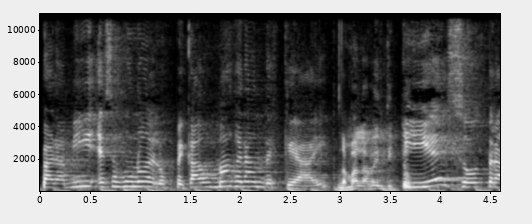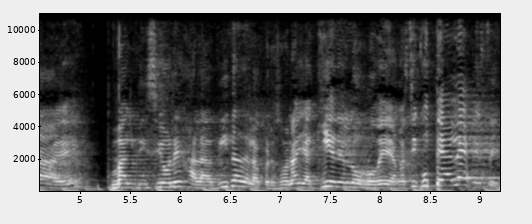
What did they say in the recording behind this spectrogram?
para mí ese es uno de los pecados más grandes que hay. Nada más la ven TikTok. Y eso trae maldiciones a la vida de la persona y a quienes lo rodean. Así que usted aléjese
